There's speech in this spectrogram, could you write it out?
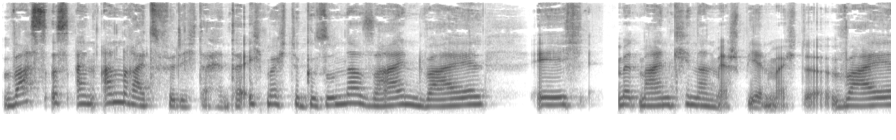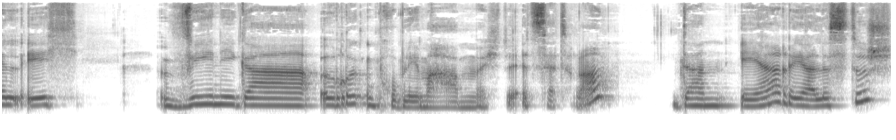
was ist ein Anreiz für dich dahinter? Ich möchte gesünder sein, weil ich mit meinen Kindern mehr spielen möchte, weil ich weniger Rückenprobleme haben möchte, etc. Dann eher realistisch.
